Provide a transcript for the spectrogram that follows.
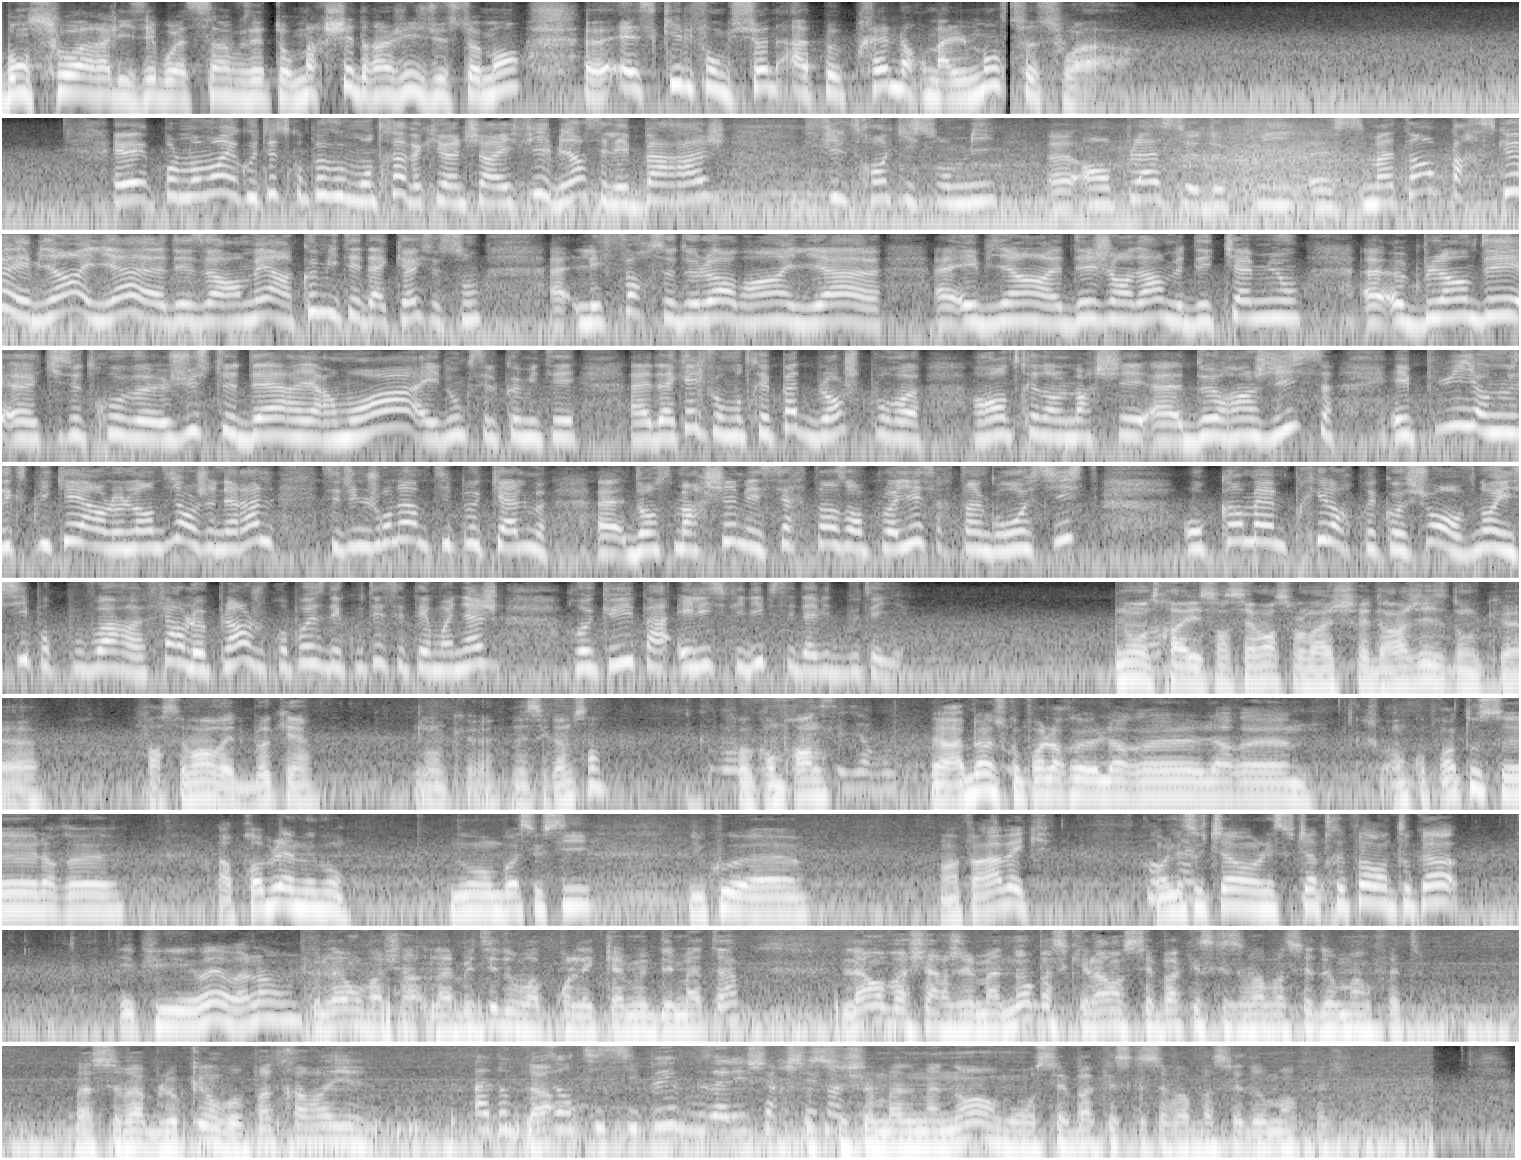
Bonsoir Alizé Boissin, vous êtes au marché de Rungis justement. Euh, est-ce qu'il fonctionne à peu près normalement ce soir? Et pour le moment, écoutez, ce qu'on peut vous montrer avec Yohan Charifi, eh bien, c'est les barrages filtrants qui sont mis euh, en place depuis euh, ce matin parce que, eh bien, il y a désormais un comité d'accueil. Ce sont euh, les forces de l'ordre. Hein. Il y a, eh bien, des gendarmes, des camions blindés qui se trouvent juste derrière moi. Et donc, c'est le comité d'accueil. Il faut montrer pas de blanche pour rentrer dans le marché de Ringis. Et puis, on nous expliquait, hein, le lundi, en général, c'est une journée un petit peu calme dans ce marché, mais certains employés, certains grossistes ont quand même pris leurs précautions en venant ici pour pouvoir euh, faire le plein. Je vous propose d'écouter ces témoignages recueillis par Élise Phillips et David Bouteiller. Nous, on travaille essentiellement sur le marché de Rungis, donc euh, forcément, on va être bloqué. Donc, euh, mais c'est comme ça. Faut comprendre. bien, je comprends leur, leur, on comprend tous leurs leur problèmes, mais bon, nous on bosse aussi. Du coup, on va faire avec. On les soutient, on les soutient très fort en tout cas. Et puis ouais, voilà. Là, on va la bêtise, on va prendre les camions des matins. Là, on va charger maintenant parce que là, on ne sait pas qu'est-ce que ça va passer demain en fait. Bah, ça va bloquer, on ne va pas travailler. Ah, donc vous anticipez, vous allez chercher maintenant on ne sait pas qu'est-ce que ça va passer demain en fait.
